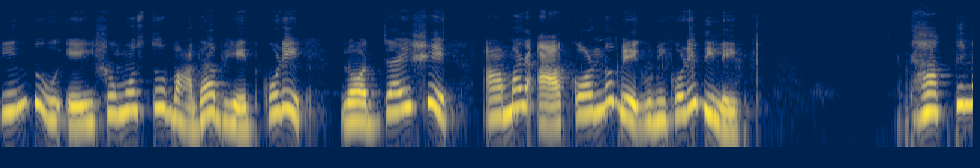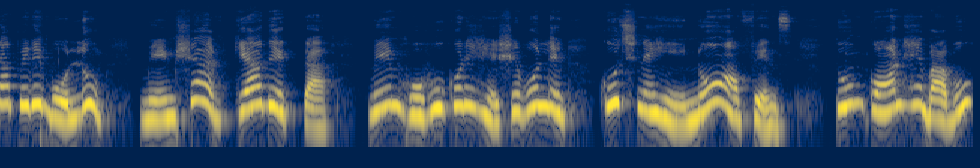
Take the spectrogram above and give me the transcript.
কিন্তু এই সমস্ত বাধা ভেদ করে লজ্জা এসে আমার আকর্ণ বেগুনি করে দিলে। থাকতে না পেরে বললুম, মেম সাহেব, ক্যা দেখতা? মেম হু হু করে হেসে বললেন, কুছ নেহি, নো অফেন্স। তুম কন হে বাবু?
